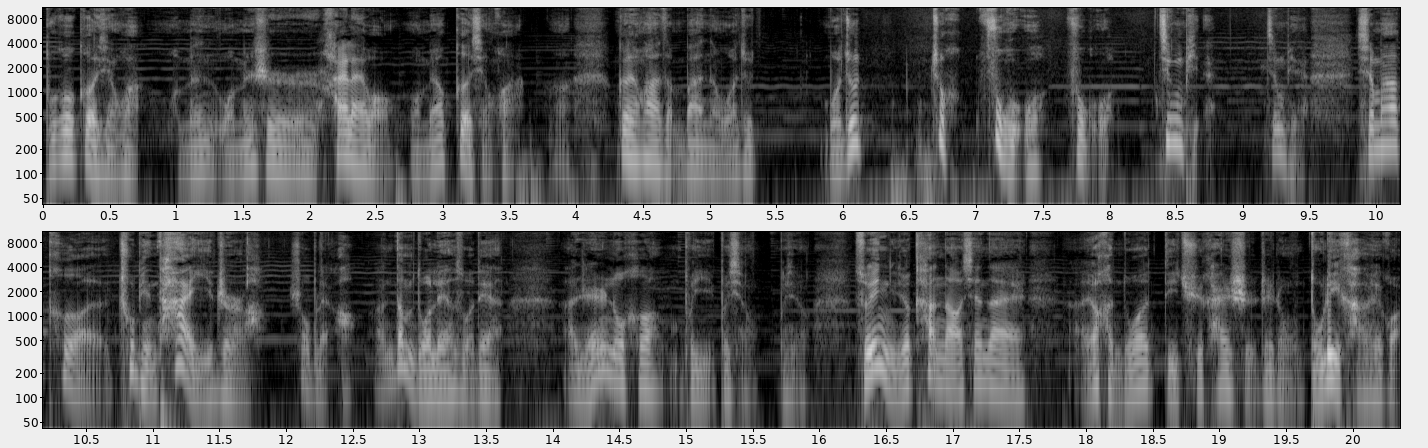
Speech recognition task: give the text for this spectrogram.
不够个性化。我们我们是 high level，我们要个性化啊。个性化怎么办呢？我就我就就复古复古精品精品。星巴克出品太一致了，受不了啊！那么多连锁店啊，人人都喝，不一不行不行。所以你就看到现在有很多地区开始这种独立咖啡馆，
